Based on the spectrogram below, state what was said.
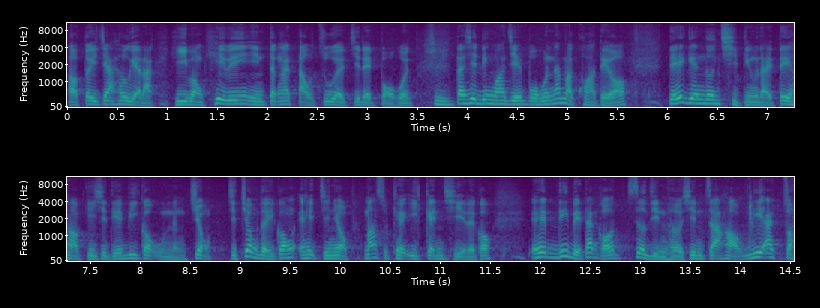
哦，对遮好嘅人，希望吸引因当来投资的即个部分。是。但是另外一个部分，咱嘛看到哦，伫言论市场内底吼，其实伫美国有两种，一种就是讲，诶，真像马斯克伊坚持来讲，诶，你袂当讲。做任何审查吼，你爱绝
